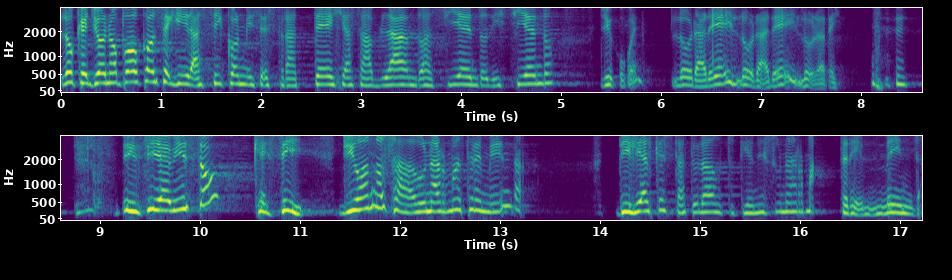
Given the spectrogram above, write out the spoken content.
Lo que yo no puedo conseguir así con mis estrategias, hablando, haciendo, diciendo, digo, bueno, lo haré y lo haré y lo haré. y si he visto que sí, Dios nos ha dado un arma tremenda. Dile al que está a tu lado, tú tienes un arma tremenda.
